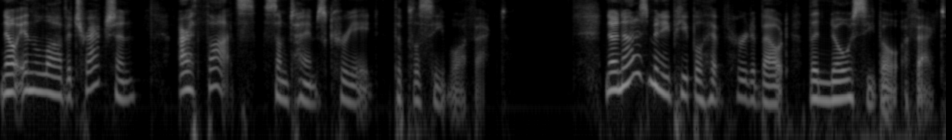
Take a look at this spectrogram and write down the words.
Now, in the law of attraction, our thoughts sometimes create the placebo effect. Now, not as many people have heard about the nocebo effect,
